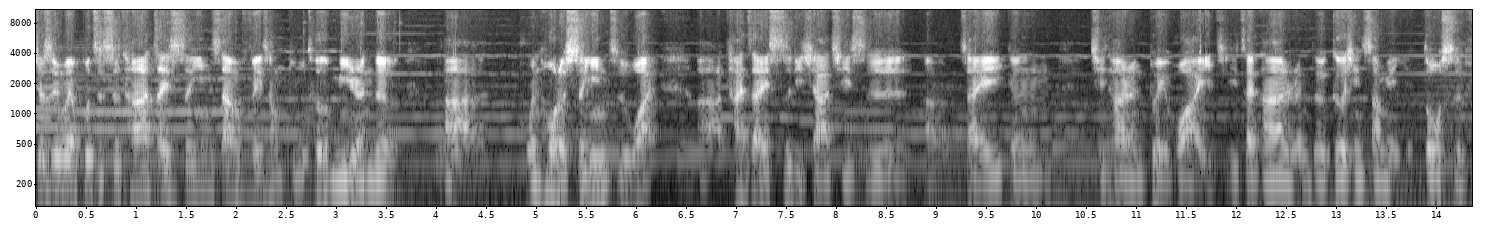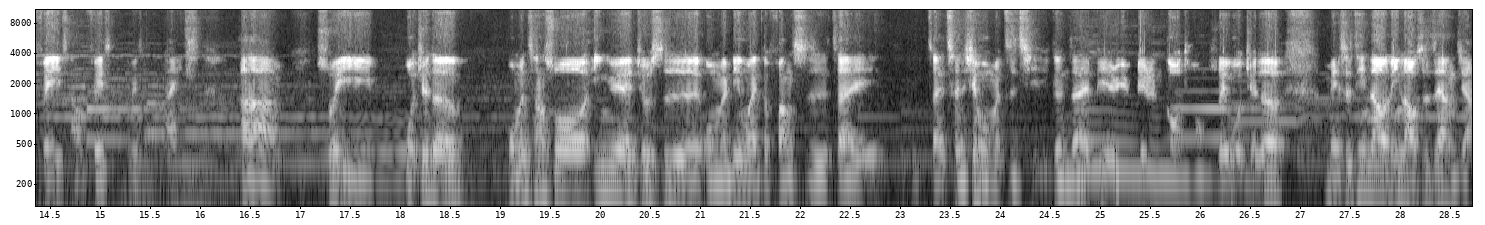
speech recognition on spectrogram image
就是因为不只是他在声音上非常独特迷人的啊浑厚的声音之外，啊，他在私底下其实呃在跟。其他人对话，以及在他人的个性上面，也都是非常非常非常的 nice 啊。所以我觉得我们常说音乐就是我们另外一个方式，在在呈现我们自己，跟在别人与别人沟通。所以我觉得每次听到林老师这样讲，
